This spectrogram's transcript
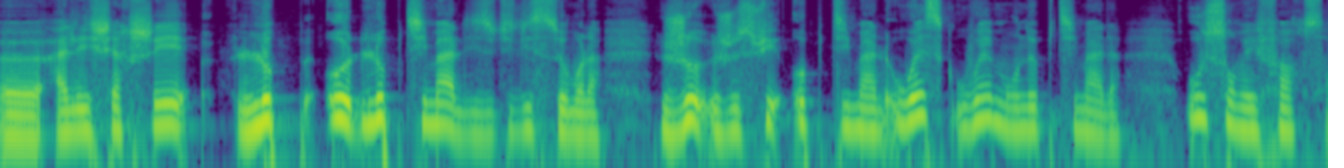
Euh, aller chercher l'optimal, ils utilisent ce mot-là. Je, suis optimal. Où est, mon optimal? Où sont mes forces?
